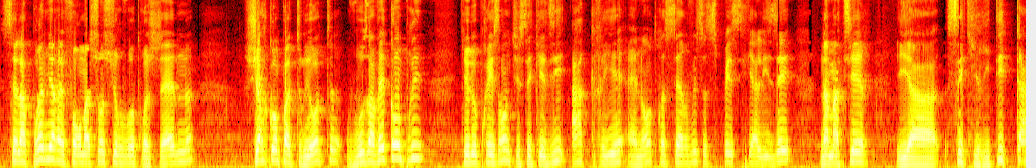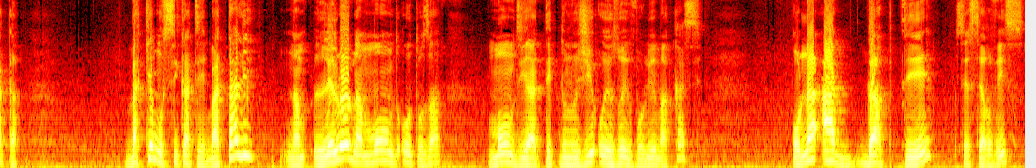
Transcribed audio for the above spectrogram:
c'est la première information sur votre chaîne. Chers compatriotes, vous avez compris que le président Tshisekedi a créé un autre service spécialisé dans la matière a sécurité kaka. Musikate batali lelo na monde otoza monde ya technologie oyo évolué makasi. On a adapté ces services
